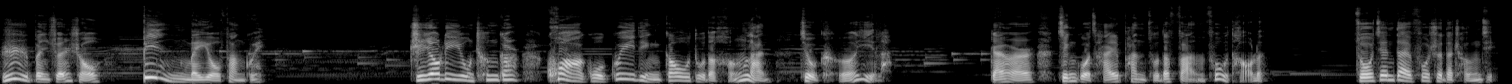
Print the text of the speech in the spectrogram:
日本选手并没有犯规，只要利用撑杆跨过规定高度的横栏就可以了。然而，经过裁判组的反复讨论，左肩带复式的成绩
